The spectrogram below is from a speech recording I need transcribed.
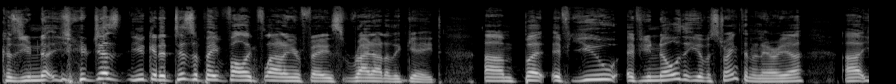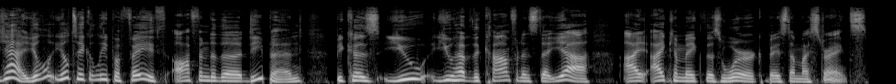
because you know you just you can anticipate falling flat on your face right out of the gate. Um, but if you if you know that you have a strength in an area, uh, yeah, you'll you'll take a leap of faith off into the deep end because you you have the confidence that yeah, I I can make this work based on my strengths.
